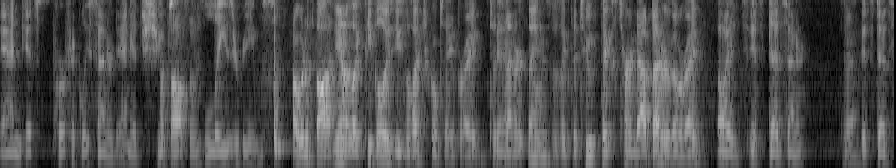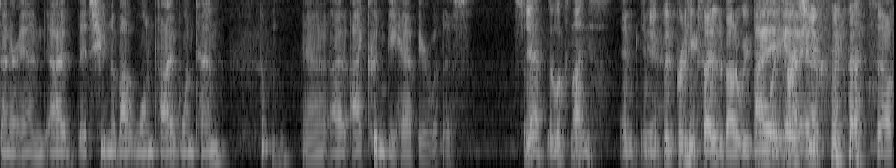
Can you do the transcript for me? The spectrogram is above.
and it's perfectly centered, and it shoots awesome. laser beams. I would have thought, you know, like people always use electrical tape, right, to Yeah. center things. Is like the toothpicks turned out better though, right? Oh, it's it's dead center. Yeah. It's dead center, and I it's shooting about one five, one ten, Mm-hmm. and I I couldn't be happier with this. So, Yeah, it looks nice, and and Yeah. you've been pretty excited about it. We've I- definitely yeah, heard you. So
